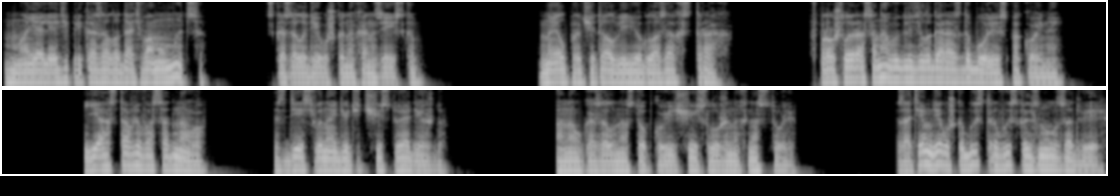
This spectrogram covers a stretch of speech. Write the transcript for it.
«Моя леди приказала дать вам умыться», — сказала девушка на ханзейском. Нейл прочитал в ее глазах страх. В прошлый раз она выглядела гораздо более спокойной. «Я оставлю вас одного. Здесь вы найдете чистую одежду. Она указала на стопку вещей, сложенных на стуле. Затем девушка быстро выскользнула за дверь.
